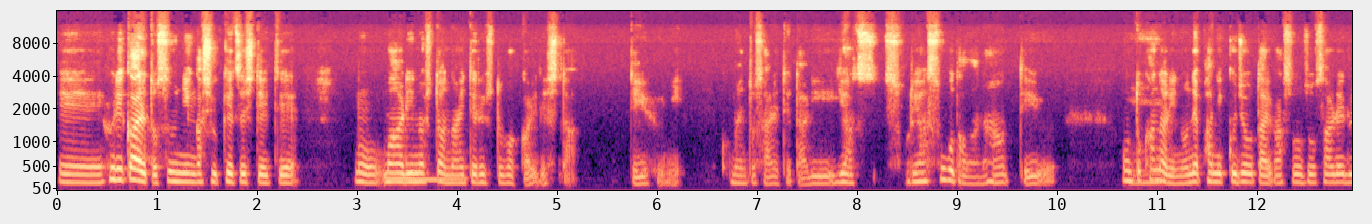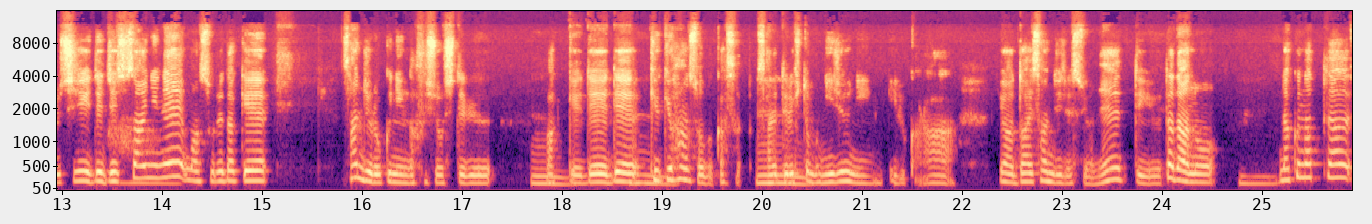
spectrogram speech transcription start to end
えー振り返ると数人が出血していてもう周りの人は泣いてる人ばっかりでしたっていうふうにコメントされてたりいやそそりゃそうだわなっていう本当かなりのねパニック状態が想像されるしで実際にね、まあ、それだけ36人が負傷してるうん。わけで、でうん。救急搬送がさされてる人も20人いるから、いや大惨事ですよねっていう。ただあのうん。亡くなったっ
